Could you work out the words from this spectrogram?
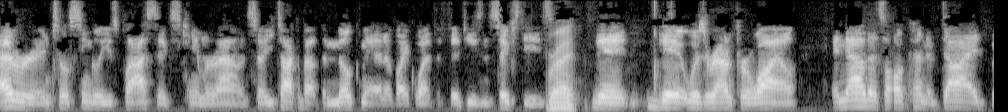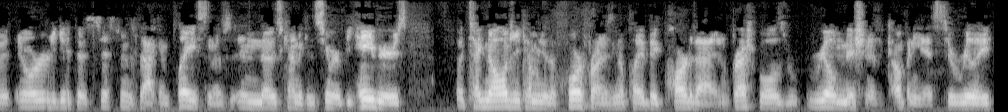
ever until single-use plastics came around. So you talk about the milkman of like what the 50s and 60s, right? That that was around for a while, and now that's all kind of died. But in order to get those systems back in place and those in those kind of consumer behaviors, technology coming to the forefront is going to play a big part of that. And Fresh Bowl's real mission as a company is to really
